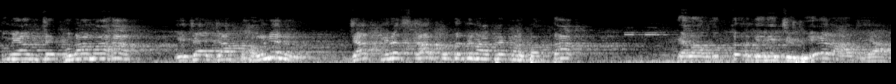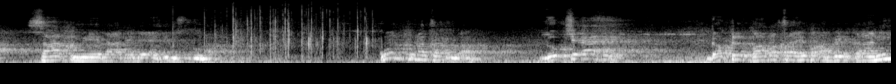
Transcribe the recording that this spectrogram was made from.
तुम्ही आमचे गुलाम आहात. हे ज्या ज्या भावनेनं ज्या तिरस्कार पद्धतीनं आपल्याकडे बघतात त्याला उत्तर देण्याची वेळ आज ह्या सात मेला आलेली आहे हे कोण कुणाचा गुलाम? लोकशाही आहे. डॉक्टर बाबासाहेब आंबेडकरांनी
